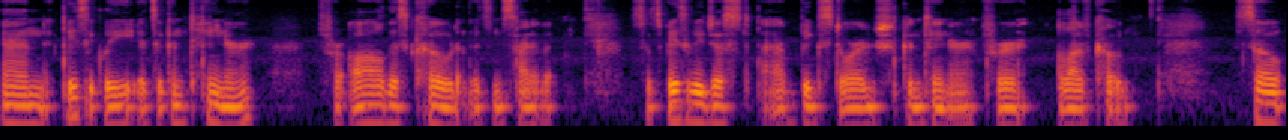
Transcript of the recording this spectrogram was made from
and basically it's a container for all this code that's inside of it. So it's basically just a big storage container for a lot of code. So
